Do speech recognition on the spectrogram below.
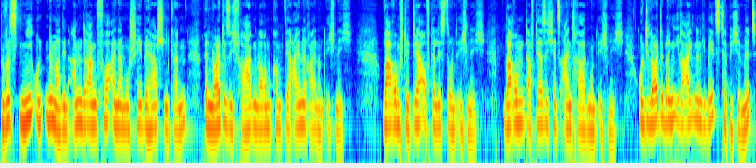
Du wirst nie und nimmer den Andrang vor einer Moschee beherrschen können, wenn Leute sich fragen, warum kommt der eine rein und ich nicht? Warum steht der auf der Liste und ich nicht? Warum darf der sich jetzt eintragen und ich nicht? Und die Leute bringen ihre eigenen Gebetsteppiche mit.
